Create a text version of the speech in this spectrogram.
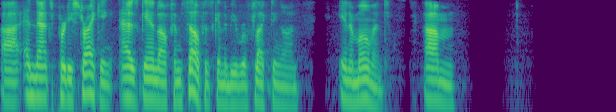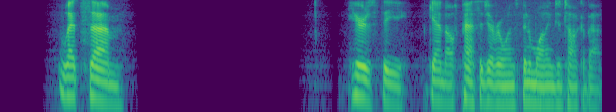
Uh, and that's pretty striking, as Gandalf himself is going to be reflecting on in a moment. Um, let's um, here's the Gandalf passage everyone's been wanting to talk about.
